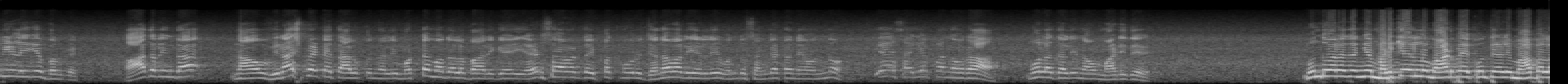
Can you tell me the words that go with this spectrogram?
ಪೀಳಿಗೆ ಬರಬೇಕು. ಆದ್ದರಿಂದ ನಾವು ವಿರಾಜಪೇಟೆ ತಾಲೂಕಿನಲ್ಲಿ ಮೊಟ್ಟ ಮೊದಲ ಬಾರಿಗೆ ಎರಡು ಸಾವಿರದ ಇಪ್ಪತ್ತ್ಮೂರು ಜನವರಿಯಲ್ಲಿ ಒಂದು ಸಂಘಟನೆಯನ್ನು ಕೆ ಎಸ್ ಅಯ್ಯಪ್ಪನವರ ಮೂಲದಲ್ಲಿ ನಾವು ಮಾಡಿದ್ದೇವೆ. ಮುಂದುವರೆದಂಗೆ ಮಡಿಕೇರಿಯಲ್ಲೂ ಮಾಡಬೇಕು ಅಂತೇಳಿ ಮಾಬಲ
